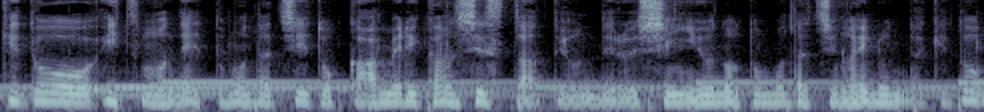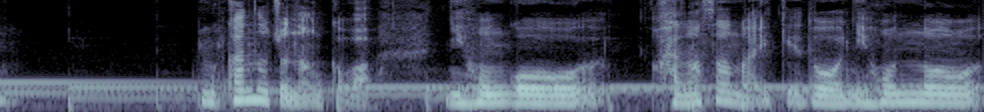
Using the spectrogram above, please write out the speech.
けど、いつもね、友達とかアメリカンシスターと呼んでる親友の友達がいるんだけど、彼女なんかは日本語を話さないけど日本の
